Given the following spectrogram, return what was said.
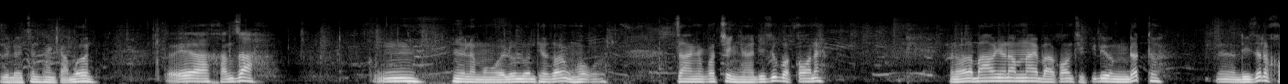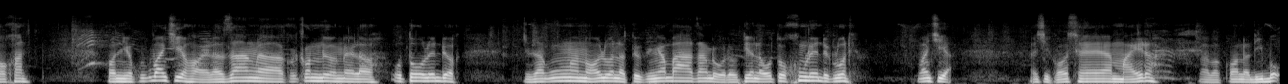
gửi lời chân thành cảm ơn tới à, khán giả. Cũng như là mọi người luôn luôn theo dõi ủng hộ Giang trong quá trình đi giúp bà con đấy nó là bao nhiêu năm nay bà con chỉ cái đường đất thôi nên là đi rất là khó khăn. Còn nhiều quý anh chị hỏi là Giang là cái con đường này là ô tô lên được thì ra cũng nói luôn là từ cái ngã ba Giang đổ đầu tiên là ô tô không lên được luôn. Các anh chị ạ. Đấy, Chỉ có xe máy thôi. Và bà con là đi bộ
